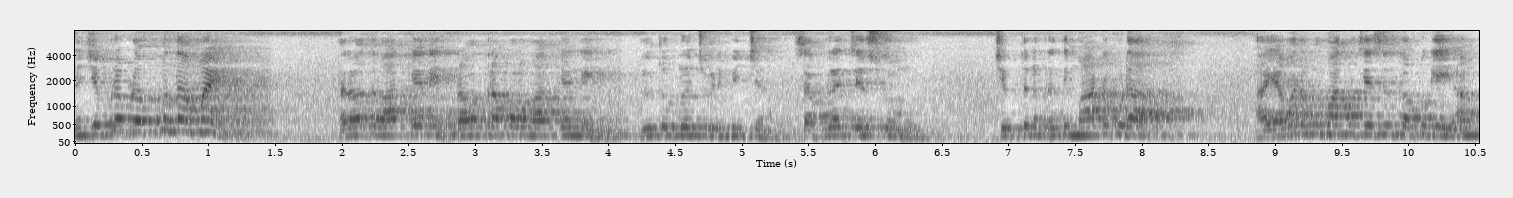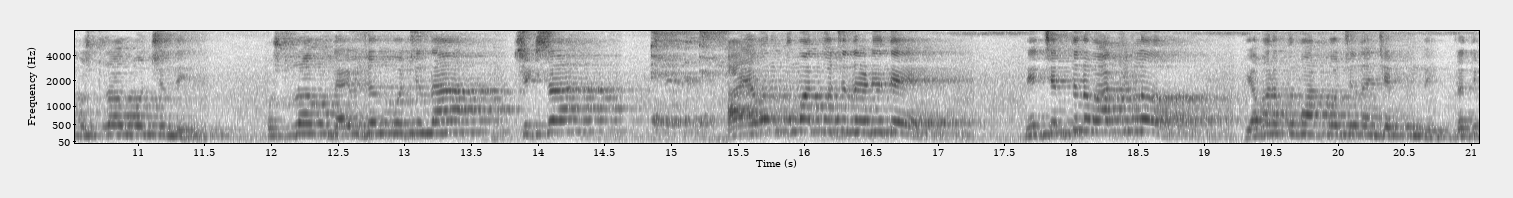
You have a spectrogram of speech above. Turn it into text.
నేను చెప్పినప్పుడు ఒప్పుకుందా అమ్మాయి. తర్వాత వాక్యాన్ని ప్రవర్తన పొలం వాక్యాన్ని యూట్యూబ్లోంచి వినిపించాను. సబ్స్క్రైబ్ చేసుకోండి. చెప్తున్న ప్రతి మాట కూడా ఆ యవన కుమార్తె చేసిన తప్పుకి ఆమె కుష్ఠరోగం వచ్చింది. కుష్ఠరోగం దైవజనుకు వచ్చిందా? శిక్ష? ఆ యవన కుమార్తెకు వచ్చిందని అడిగితే నేను చెప్తున్న వాక్యంలో యవన కుమార్తెకు వచ్చిందని చెప్తుంది ప్రతి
